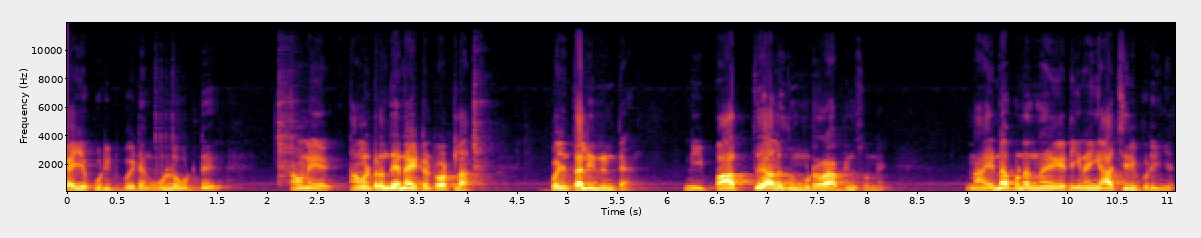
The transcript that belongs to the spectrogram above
கையை கூட்டிகிட்டு போயிட்டு அங்கே உள்ளே விட்டு அவனை அவன்கிட்ட இருந்து என்ன ஆகிட்டேன் டோட்டலாக கொஞ்சம் தள்ளி நின்ட்டேன் நீ பார்த்து அழுது முடுறா அப்படின்னு சொன்னேன். நான் என்ன பண்ணேன்னு கேட்டிங்கன்னா நீங்கள் ஆச்சரியப்படுவீங்க.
